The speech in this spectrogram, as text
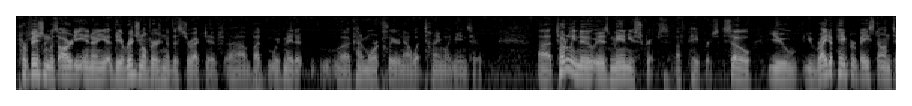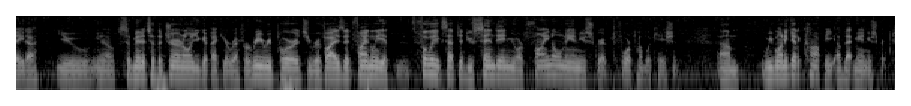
provision was already in a, the original version of this directive, uh, but we've made it uh, kind of more clear now what timely means here. Uh, totally new is manuscripts of papers. So you you write a paper based on data, you you know submit it to the journal, you get back your referee reports, you revise it. Finally, it's fully accepted. You send in your final manuscript for publication. Um, we want to get a copy of that manuscript,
